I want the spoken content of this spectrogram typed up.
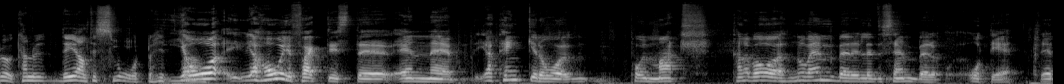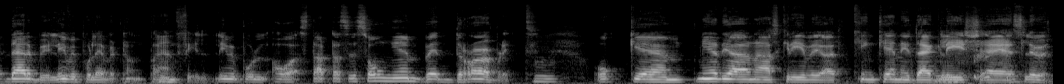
Du? Kan du? Det är alltid svårt att hitta. Ja, jag har ju faktiskt eh, en... eh, Jag tänker då på en match kan det vara november eller december 81. Det är ett derby, Liverpool-Everton på Anfield. Liverpool har startat säsongen bedrövligt. Mm. Och eh, medierna skriver ju att King Kenny Dalglish är slut.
